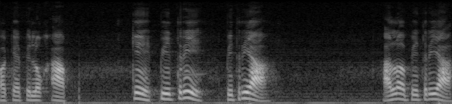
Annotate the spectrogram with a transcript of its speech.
Oke, VLOOKUP. Oke, Fitri, Fitria. Halo Fitria.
